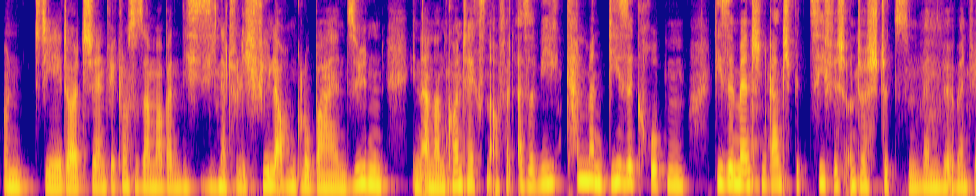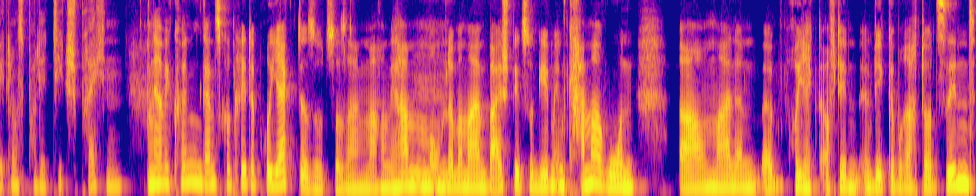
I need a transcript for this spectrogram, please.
und die deutsche Entwicklungszusammenarbeit die sich natürlich viel auch im globalen Süden in anderen Kontexten auffällt. Also wie kann man diese Gruppen, diese Menschen ganz spezifisch unterstützen, wenn wir über Entwicklungspolitik sprechen? Ja, wir können ganz konkrete Projekte sozusagen machen. Wir haben, um mhm. da mal ein Beispiel zu geben, in Kamerun äh, mal ein äh, Projekt auf den Weg gebracht. Dort sind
